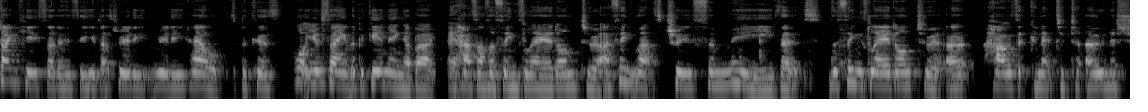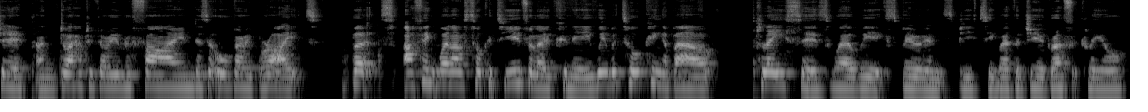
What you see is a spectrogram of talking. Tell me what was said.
Thank you, Sadhguru. That's really, really helped because what you were saying at the beginning about it has other things layered onto it, I think that's true for me. That the things layered onto it are how is it connected to ownership and do I have to be very refined? Is it all very bright? But I think when I was talking to you, Vilokini, we were talking about places where we experience beauty, whether geographically or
